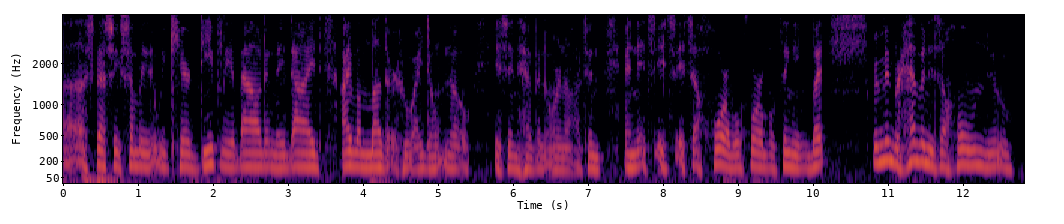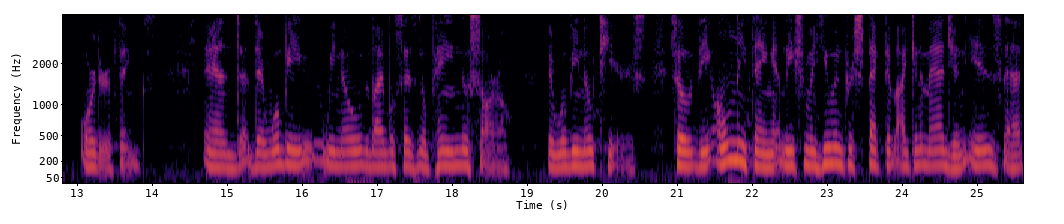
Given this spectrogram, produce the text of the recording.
uh, especially somebody that we care deeply about and they died. I have a mother who I don't know is in heaven or not, and and it's it's it's a horrible, horrible thinking. But remember, heaven is a whole new order of things, and there will be. We know the Bible says no pain, no sorrow. There will be no tears. So the only thing, at least from a human perspective, I can imagine is that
